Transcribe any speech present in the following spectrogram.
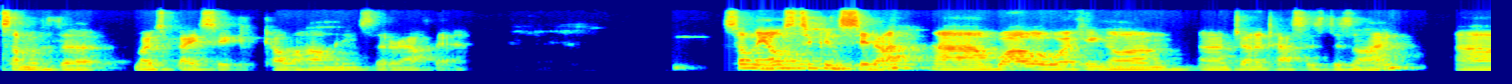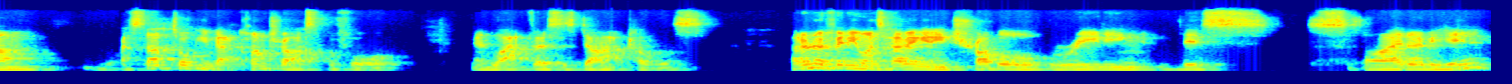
some of the most basic color harmonies that are out there. Something else to consider um, while we're working on uh, Jonatas's design, um, I started talking about contrast before and light versus dark colors. I don't know if anyone's having any trouble reading this slide over here.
